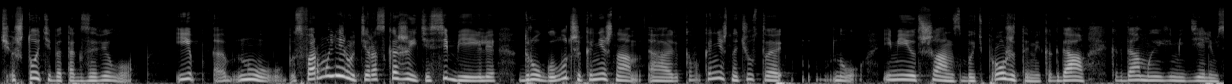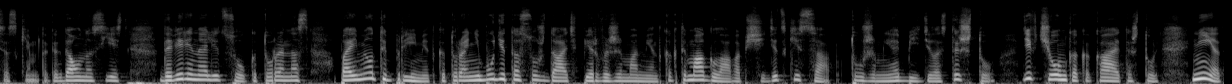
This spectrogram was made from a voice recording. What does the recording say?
что тебя так завело, и, э, ну, сформулируйте, расскажите себе или другу. Лучше, конечно, а, конечно, чувства ну, имеют шанс быть прожитыми, когда, когда мы ими делимся с кем-то, когда у нас есть доверенное лицо, которое нас поймет и примет, которое не будет осуждать в первый же момент, как ты могла вообще, детский сад, тоже мне обиделась, ты что, девчонка какая-то, что ли? Нет,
